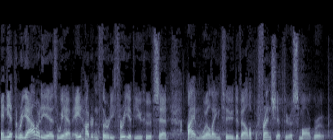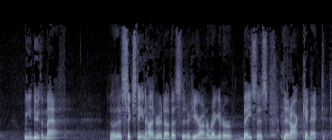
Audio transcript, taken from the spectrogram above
And yet the reality is we have 833 of you who have said, I am willing to develop a friendship through a small group. We can do the math. So there's 1,600 of us that are here on a regular basis that aren't connected,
